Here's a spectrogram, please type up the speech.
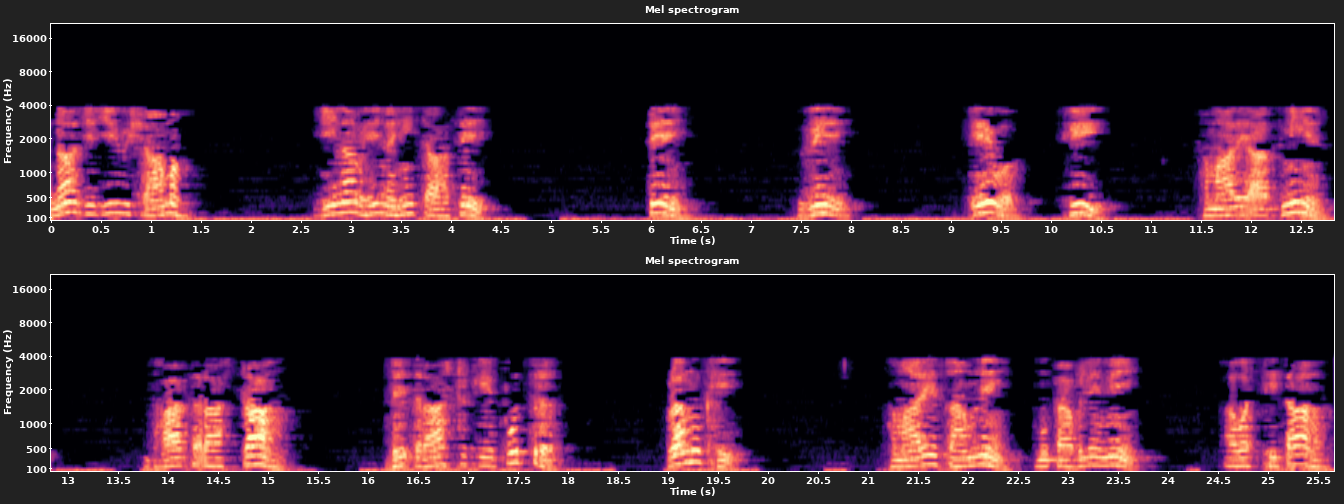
न जिजीव श्याम, जीना भी नहीं चाहते। ते वे एव ही हमारे आत्मीय धातराष्ट्रा धृतराष्ट्र के पुत्र प्रमुख ही। हमारे सामने मुकाबले में अवस्थिता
